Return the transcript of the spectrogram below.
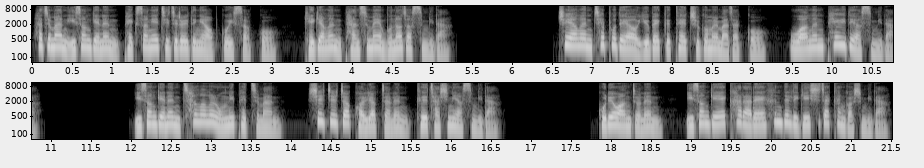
하지만 이성계는 백성의 지지를 등에 업고 있었고 개경은 단숨에 무너졌습니다. 최영은 체포되어 유배 끝에 죽음을 맞았고 우왕은 폐위되었습니다. 이성계는 창왕을 옹립했지만 실질적 권력자는 그 자신이었습니다. 고려 왕조는 이성계의 칼 아래 흔들리기 시작한 것입니다.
